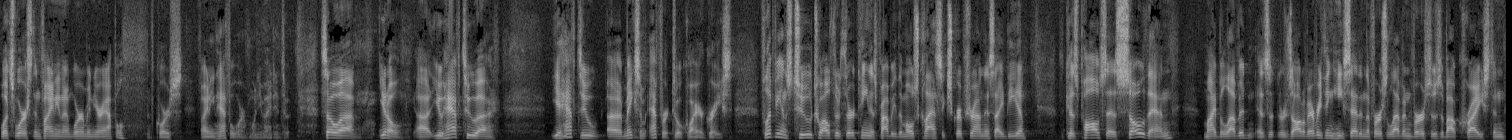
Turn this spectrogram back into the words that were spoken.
What's worse than finding a worm in your apple? Of course, finding half a worm when you bite into it. So, uh, you know, uh, you have to. Uh, you have to uh, make some effort to acquire grace. Philippians 2 12 through 13 is probably the most classic scripture on this idea because Paul says, So then, my beloved, as a result of everything he said in the first 11 verses about Christ and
